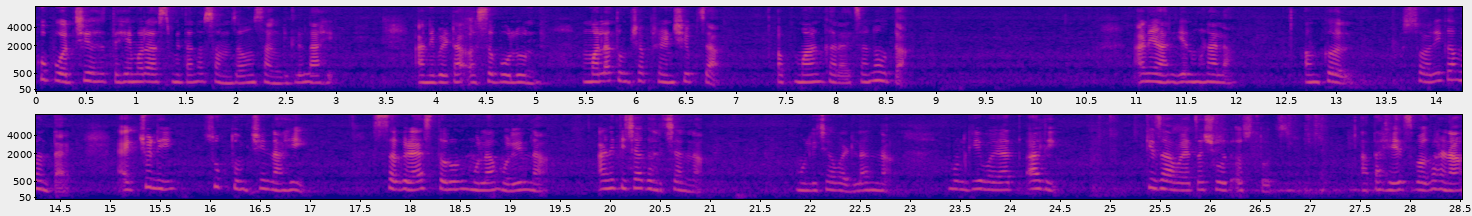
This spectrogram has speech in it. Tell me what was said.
खूप वरची असते हे मला अस्मितानं समजावून सांगितलेलं आहे. आणि बेटा असं बोलून मला तुमच्या फ्रेंडशिपचा अपमान करायचा नव्हता. आणि आर्यन म्हणाला अंकल सॉरी का म्हणताय? ॲक्च्युली चूक तुमची नाही. सगळ्याच तरुण मुला मुलींना आणि तिच्या घरच्यांना मुलीच्या वडिलांना मुलगी वयात आली की जावयाचा शोध असतोच. आता हेच बघा ना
